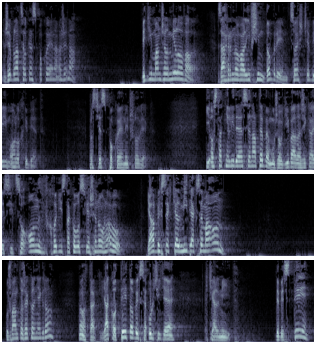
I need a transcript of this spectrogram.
že byla celkem spokojená žena. Ji manžel miloval, zahrnoval ji vším dobrým, co ještě by jí mohlo chybět. Prostě spokojený člověk. I ostatní lidé se na tebe můžou dívat a říkají si, co on chodí s takovou svěšenou hlavou. Já bych se chtěl mít, jak se má on. Už vám to řekl někdo? No tak, jako ty, to bych se určitě chtěl mít. Kdybys ty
